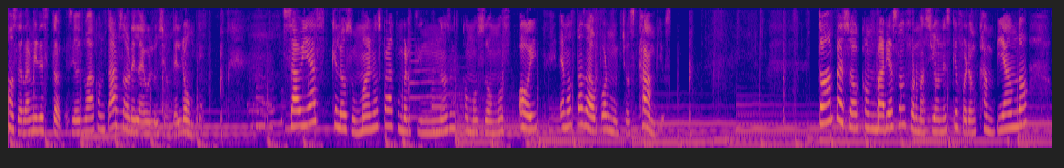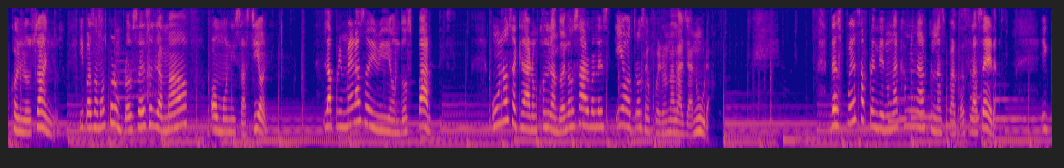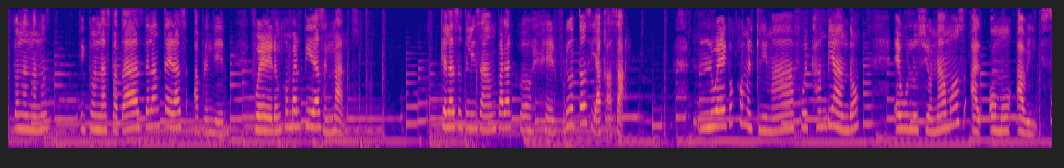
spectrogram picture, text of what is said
José Ramírez Torres y les voy a contar sobre la evolución del hombre. ¿Sabías que los humanos para convertirnos en como somos hoy hemos pasado por muchos cambios? Todo empezó con varias transformaciones que fueron cambiando con los años y pasamos por un proceso llamado homonización. La primera se dividió en dos partes. Unos se quedaron colgando de los árboles y otros se fueron a la llanura. Después aprendieron a caminar con las patas traseras y con las manos y con las patas delanteras aprendieron, fueron convertidas en manos que las utilizaban para coger frutos y a cazar. Luego, como el clima fue cambiando, evolucionamos al Homo habilis.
